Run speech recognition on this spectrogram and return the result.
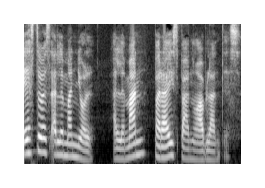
Esto es Alemañol, alemán para hispanohablantes.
